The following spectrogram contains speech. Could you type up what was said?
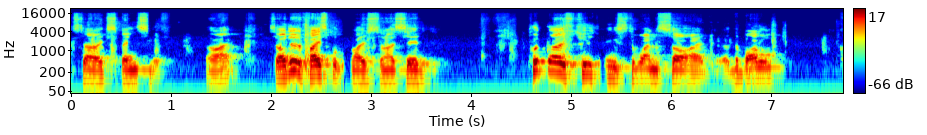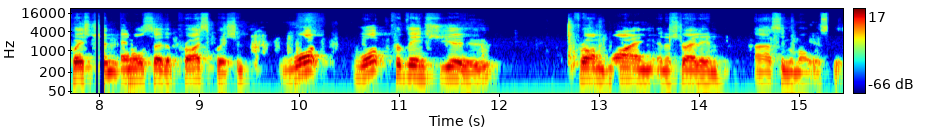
so expensive? All right. So I did a Facebook post and I said, put those two things to one side the bottle question and also the price question. What, what prevents you from buying an Australian uh, single malt whiskey?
